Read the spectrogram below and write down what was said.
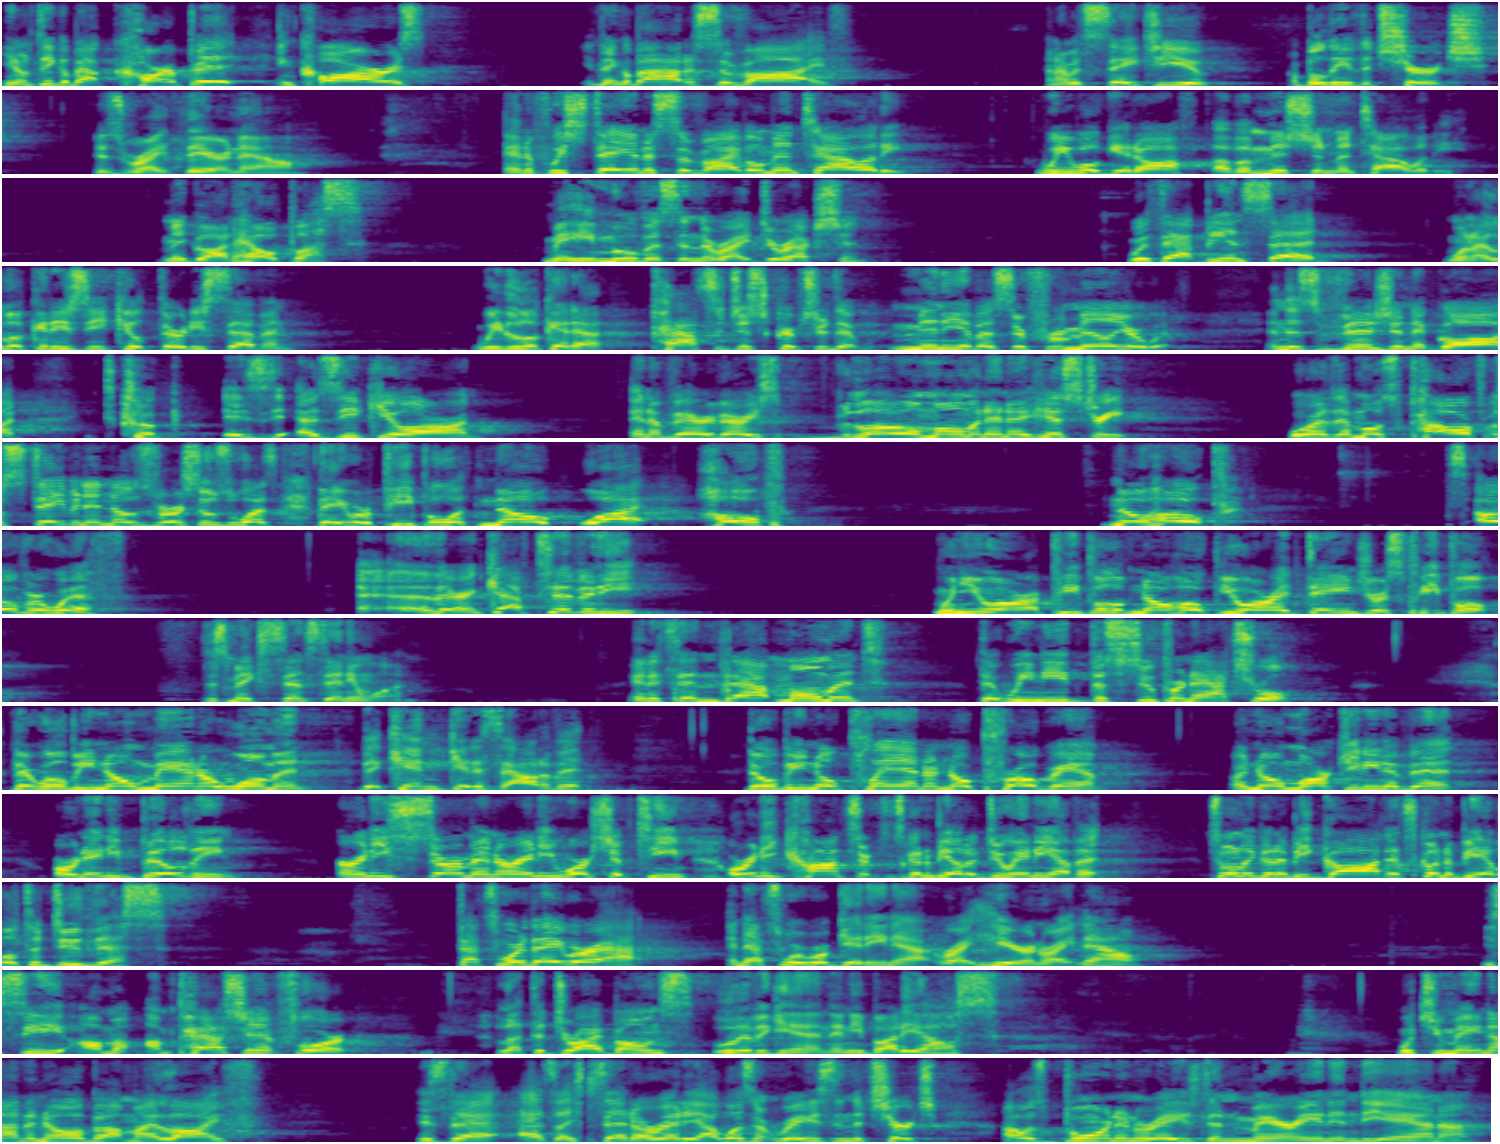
You don't think about carpet and cars. You think about how to survive. And I would say to you, I believe the church is right there now. And if we stay in a survival mentality, we will get off of a mission mentality. May God help us. May He move us in the right direction. With that being said, when I look at Ezekiel 37, we look at a passage of scripture that many of us are familiar with, and this vision that God took Ezekiel on in a very, very low moment in a history where the most powerful statement in those verses was they were people with no what? Hope. No hope. It's over with. Uh, they're in captivity. When you are a people of no hope, you are a dangerous people. This makes sense to anyone. And it's in that moment that we need the supernatural. There will be no man or woman that can get us out of it. There will be no plan or no program or no marketing event or in any building or any sermon or any worship team or any concert that's going to be able to do any of it. It's only going to be God that's going to be able to do this. That's where they were at. And that's where we're getting at right here and right now. You see, I'm, I'm passionate for let the dry bones live again. Anybody else? What you may not know about my life is that, as I said already, I wasn't raised in the church. I was born and raised in Marion, Indiana.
